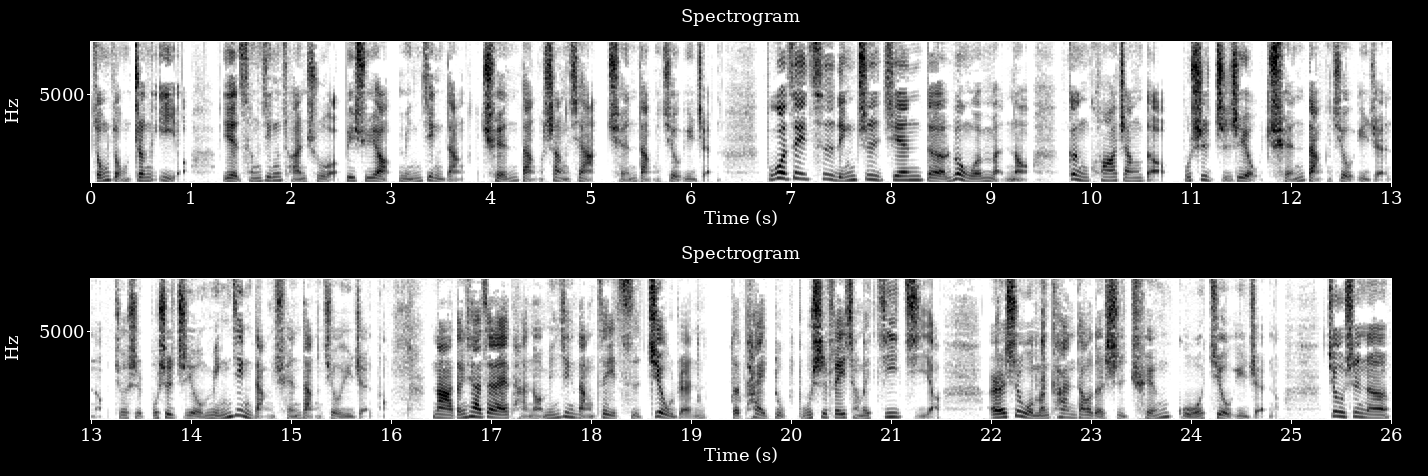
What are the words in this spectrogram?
种种争议哦，也曾经传出哦，必须要民进党全党上下全党救一人。不过这次林志坚的论文门呢，更夸张的不是只是有全党救一人哦，就是不是只有民进党全党救一人哦。那等一下再来谈哦，民进党这一次救人的态度不是非常的积极哦。而是我们看到的是全国救一人哦，就是呢，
